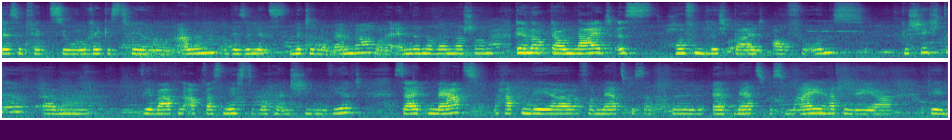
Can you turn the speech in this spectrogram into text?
Desinfektion, Registrierung und allem. Wir sind jetzt Mitte November oder Ende November schon. Der Lockdown Light ist hoffentlich bald auch für uns Geschichte. Ähm, wir warten ab, was nächste Woche entschieden wird. Seit März hatten wir ja, von März bis April, äh, März bis Mai hatten wir ja den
